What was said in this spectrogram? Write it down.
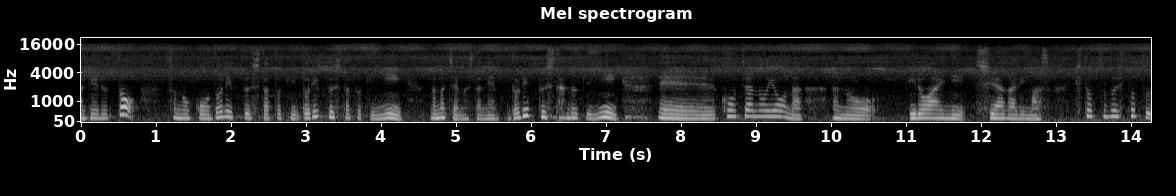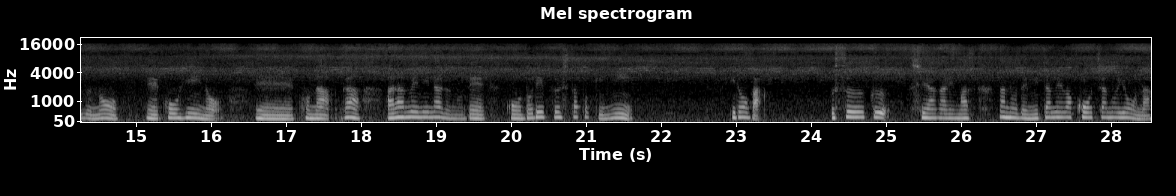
あげるとそのこうドリップした時ドリップした時になまっちゃいましたね。ドリップした時に、えー、紅茶のようなあの色合いに仕上がります。一粒一粒の、えー、コーヒーのえー、粉が粗めになるのでこうドリップした時に色が薄く仕上がります。なので見た目は紅茶のような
